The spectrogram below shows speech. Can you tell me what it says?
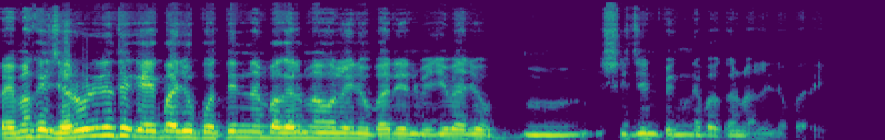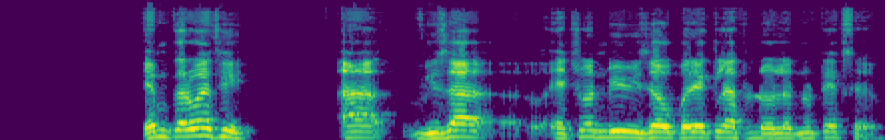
પણ એમાં કઈ જરૂરી નથી કે એક બાજુ પુતિનને બગલમાં લઈને ઊભા રહીને બીજી બાજુ શી જિનપિંગને બગલમાં લઈને ઊભા રહી એમ કરવાથી આ visa, H one B visa ઉપર એક લાખ ડોલરનો ટેક્સ આવ્યો.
